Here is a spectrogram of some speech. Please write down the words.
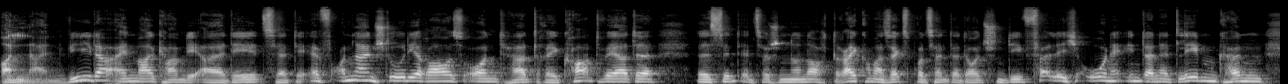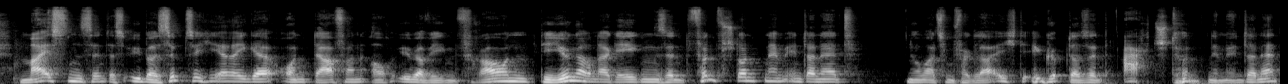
online. Wieder einmal kam die ARD ZDF Online-Studie raus und hat Rekordwerte es sind inzwischen nur noch 3,6 Prozent der Deutschen, die völlig ohne Internet leben können. Meistens sind es über 70-Jährige und davon auch überwiegend Frauen. Die Jüngeren dagegen sind fünf Stunden im Internet. Nur mal zum Vergleich, die Ägypter sind acht Stunden im Internet.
